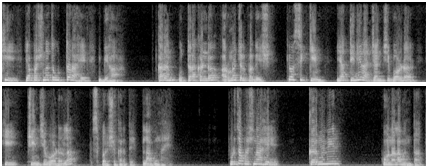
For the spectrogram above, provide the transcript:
की या प्रश्नाचं उत्तर आहे बिहार. कारण उत्तराखंड अरुणाचल प्रदेश किंवा सिक्कीम या तिन्ही राज्यांची बॉर्डर ही चीनची बॉर्डरला स्पर्श करते लागून आहे पुढचा प्रश्न आहे कर्मवीर कोणाला म्हणतात?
